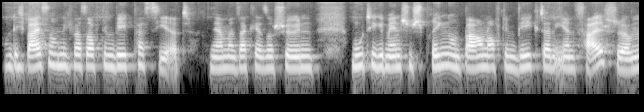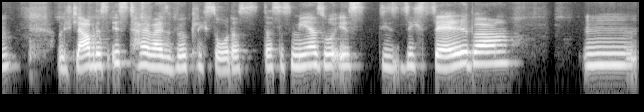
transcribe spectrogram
und ich weiß noch nicht, was auf dem Weg passiert. Ja, man sagt ja so schön, mutige Menschen springen und bauen auf dem Weg dann ihren Fallschirm. Und ich glaube, das ist teilweise wirklich so, dass, dass es mehr so ist, die, sich selber mh, mm,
